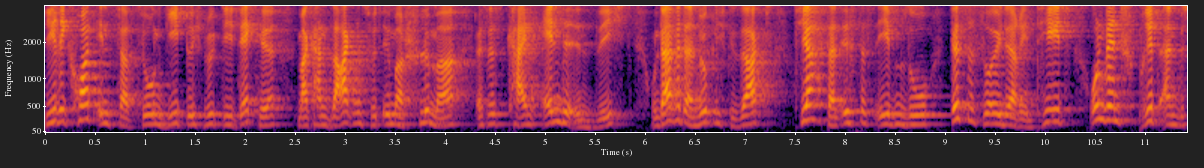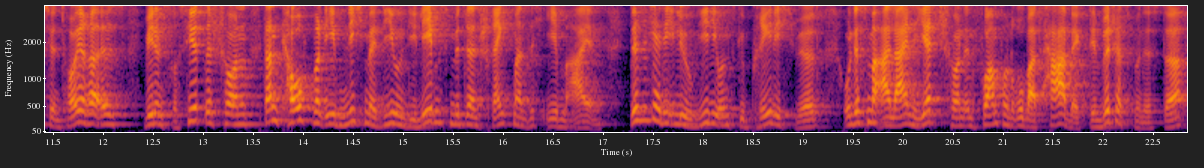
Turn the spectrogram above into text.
die Rekordinflation geht durch wirklich die Decke. Man kann sagen, es wird immer schlimmer. Es ist kein Ende in Sicht. Und da wird dann wirklich gesagt, tja, dann ist es eben so, das ist Solidarität. Und wenn Sprit ein bisschen teurer ist, wen interessiert das schon, dann kauft man eben nicht mehr die und die Lebensmittel, dann schränkt man sich eben ein. Das ist ja die Ideologie, die uns gepredigt wird und das mal alleine jetzt schon in Form von Robert Habeck, dem Wirtschaftsminister,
